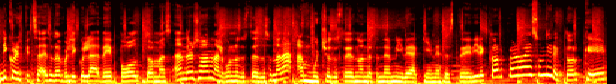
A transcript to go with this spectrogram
Licorice Pizza es una película de Paul Thomas Anderson. algunos de ustedes les sonará, a muchos de ustedes no han de tener ni idea quién es este director, pero es un director que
